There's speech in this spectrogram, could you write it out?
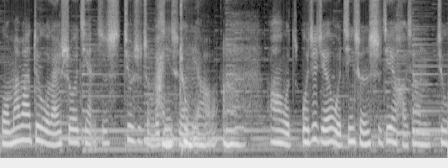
我妈妈对我来说简直是就是整个精神重要啊。啊！我我就觉得我精神世界好像就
